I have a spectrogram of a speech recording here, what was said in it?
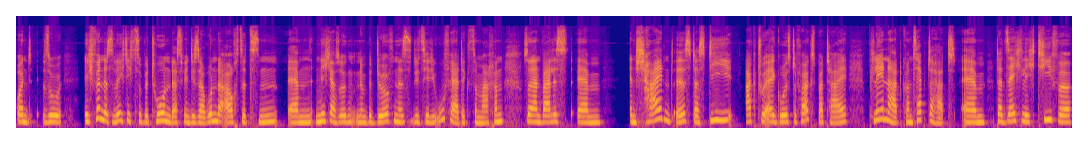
Und so, ich finde es wichtig zu betonen, dass wir in dieser Runde auch sitzen, ähm, nicht aus irgendeinem Bedürfnis, die CDU fertig zu machen, sondern weil es ähm, entscheidend ist, dass die aktuell größte Volkspartei Pläne hat, Konzepte hat, ähm, tatsächlich tiefe,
